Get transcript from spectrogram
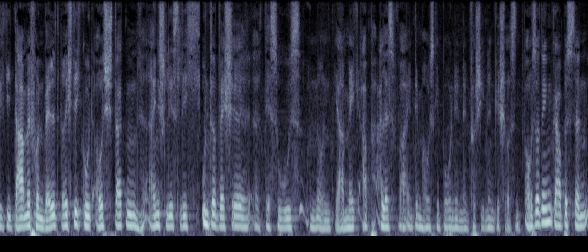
sich die Dame von Welt richtig gut ausstatten, einschließlich Unterwäsche, äh, Dessous und, und ja Make-up. Alles war in dem Haus geboten in den verschiedenen Geschossen. Außerdem gab es dann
